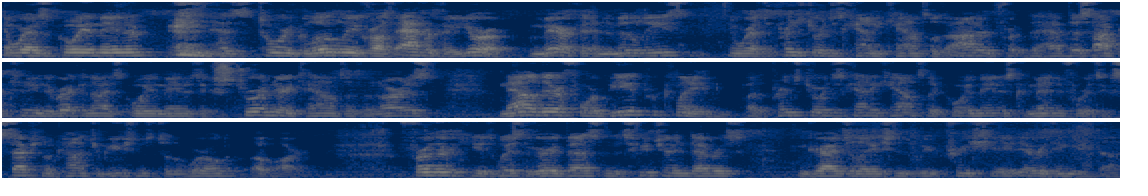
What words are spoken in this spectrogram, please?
And whereas Goya Menor has toured globally across Africa, Europe, America, and the Middle East, and whereas the Prince George's County Council is honored for, to have this opportunity to recognize Goya Menor's extraordinary talents as an artist, now therefore be it proclaimed by the Prince George's County Council that Goya Menor is commended for his exceptional contributions to the world of art. Further, he has wished the very best in his future endeavors. Congratulations. We appreciate everything you've done.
